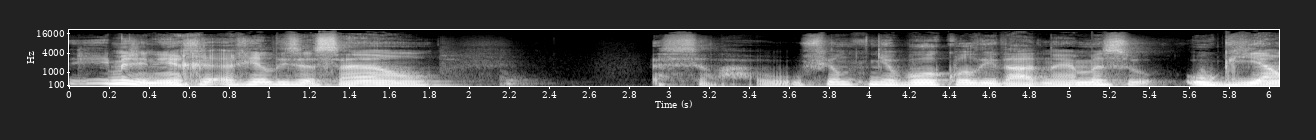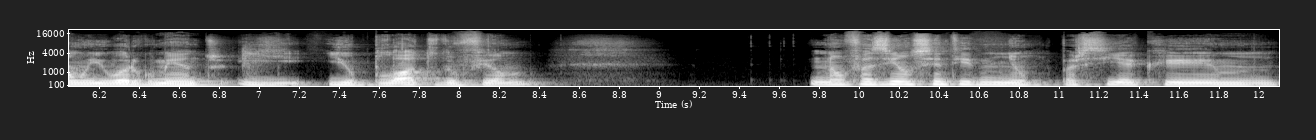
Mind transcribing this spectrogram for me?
imaginem, a, a realização, sei lá, o filme tinha boa qualidade, não é? Mas o, o guião e o argumento e, e o plot do filme não faziam sentido nenhum. Parecia que... hum,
